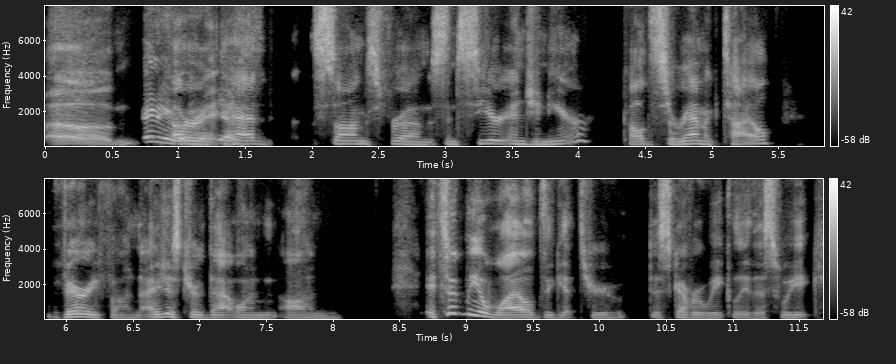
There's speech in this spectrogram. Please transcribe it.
um Anyway, all right yes. had songs from sincere engineer called ceramic tile very fun i just heard that one on it took me a while to get through Discover Weekly this week.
